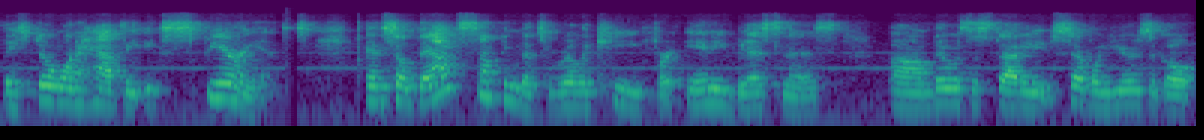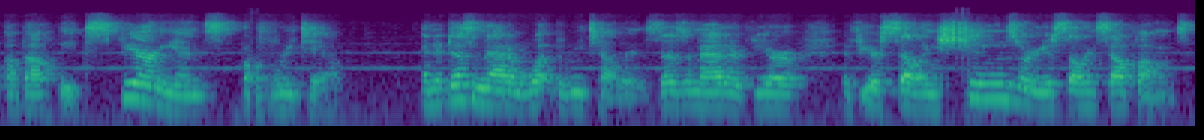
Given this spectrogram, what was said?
They still want to have the experience. And so that's something that's really key for any business. Um, there was a study several years ago about the experience of retail. And it doesn't matter what the retail is. It doesn't matter if you're if you're selling shoes or you're selling cell phones.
